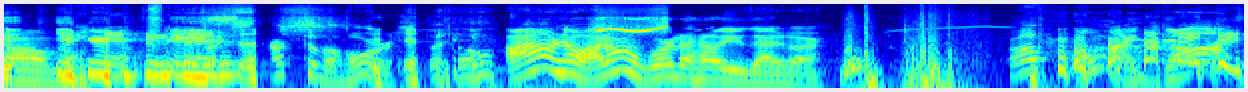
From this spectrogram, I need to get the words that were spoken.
Oh You man. piece of Stuck to the horse. What the hell? I don't know. I don't know where the hell you guys are. Oh, Oh my god.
